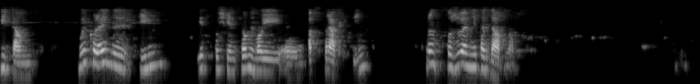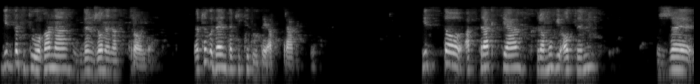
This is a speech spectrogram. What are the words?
Witam. Mój kolejny film jest poświęcony mojej e, abstrakcji, którą stworzyłem nie tak dawno. Jest zatytułowana Zwężone nastroje. Dlaczego dałem taki tytuł tej abstrakcji? Jest to abstrakcja, która mówi o tym, że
